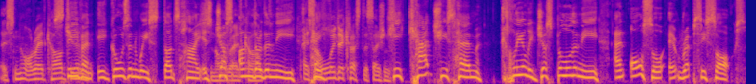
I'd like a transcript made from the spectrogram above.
It's not a red card. Steven, he goes in with studs high. It's, a just under card. the knee. It's he, a ludicrous decision. he catches him clearly just below the knee, and also it rips his socks.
